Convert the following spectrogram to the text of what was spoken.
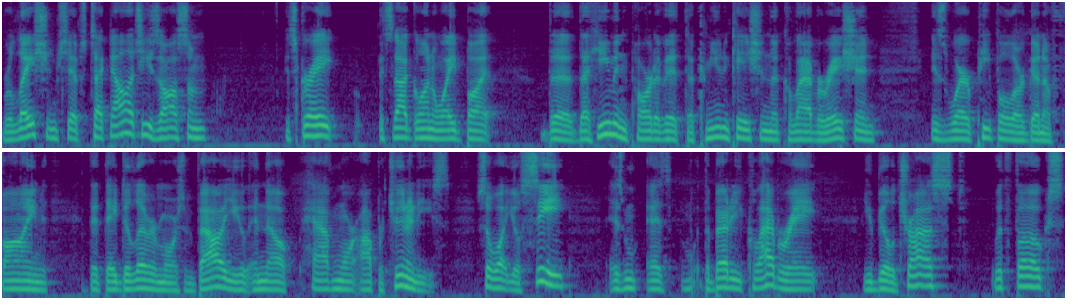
relationships, technology is awesome. It's great. It's not going away, but the the human part of it, the communication, the collaboration, is where people are going to find that they deliver more value and they'll have more opportunities. So what you'll see is as the better you collaborate, you build trust with folks.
